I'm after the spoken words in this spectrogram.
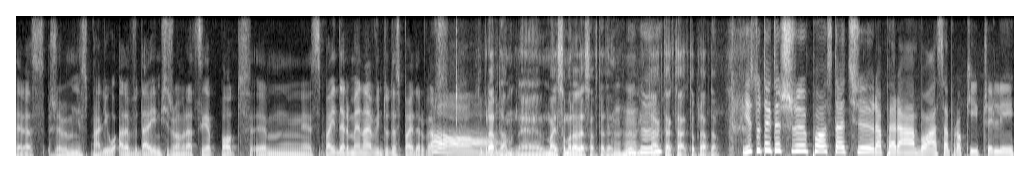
Teraz, żebym nie spalił, ale wydaje mi się, że mam rację, pod um, Spidermana w Into the Spider-Verse. O. To prawda. E, Milesa Moralesa wtedy. Mhm. Tak, tak, tak, to prawda. Jest tutaj też y, postać y, rapera Boasa Proki, czyli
